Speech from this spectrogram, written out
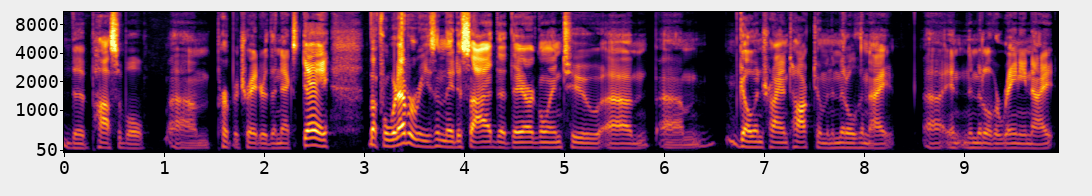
the possible um, perpetrator the next day. But for whatever reason, they decide that they are going to um, um, go and try and talk to him in the middle of the night, uh, in the middle of a rainy night.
